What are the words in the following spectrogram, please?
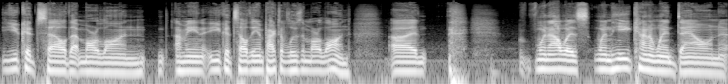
you could tell that Marlon. I mean, you could tell the impact of losing Marlon. Uh, when I was when he kind of went down,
